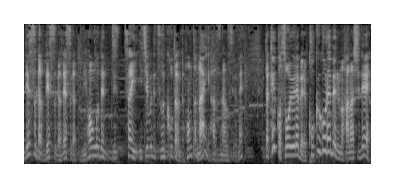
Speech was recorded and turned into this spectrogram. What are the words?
ですが、ですが、ですがって日本語で実際一文で続くことなんて本当はないはずなんですよね。だ結構そういうレベル、国語レベルの話で、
